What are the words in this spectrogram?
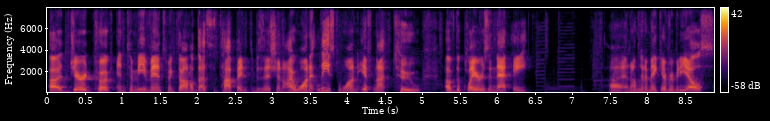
Uh, Jared Cook, and to me, Vance McDonald, that's the top eight at the position. I want at least one, if not two, of the players in that eight. Uh, and I'm going to make everybody else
